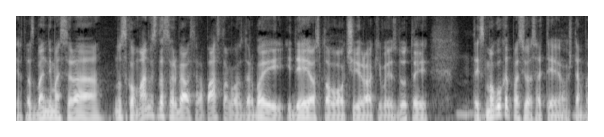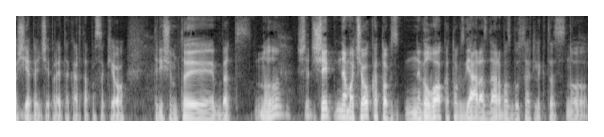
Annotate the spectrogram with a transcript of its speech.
Ir tas bandymas yra, nuskau, man visada svarbiausia yra pastangos, darbai, idėjos tavo, čia yra akivaizdu, tai, tai smagu, kad pas juos atėjo, aš ten pašiepiančiai praeitą kartą pasakiau, 300, bet, nu, šiaip, šiaip nemačiau, kad toks, negalvoju, kad toks geras darbas bus atliktas, nu,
